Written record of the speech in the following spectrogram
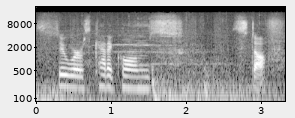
sewers, catacombs stuff.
